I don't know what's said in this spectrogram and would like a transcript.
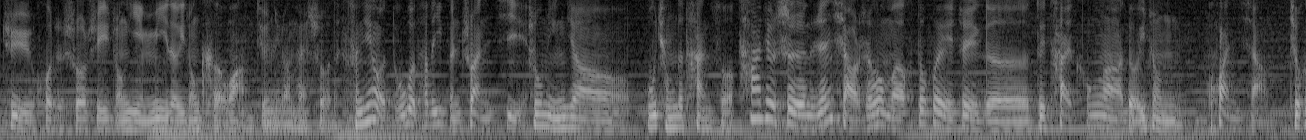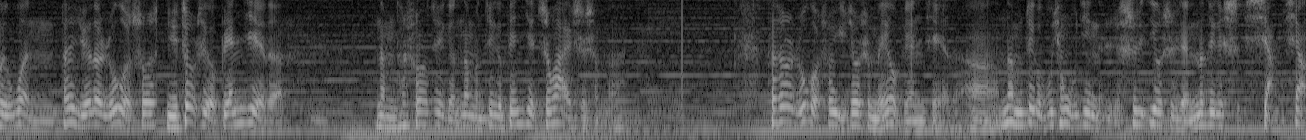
惧，或者说是一种隐秘的一种渴望。就你刚才说的，曾经我读过他的一本传记，书名叫《无穷的探索》。他就是人小时候嘛，都会这个对太空啊有一种幻想，就会问，他就觉得如果说宇宙是有边界的，那么他说这个，那么这个边界之外是什么？他说，如果说宇宙是没有边界的啊，那么这个无穷无尽的是又是人的这个想象。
